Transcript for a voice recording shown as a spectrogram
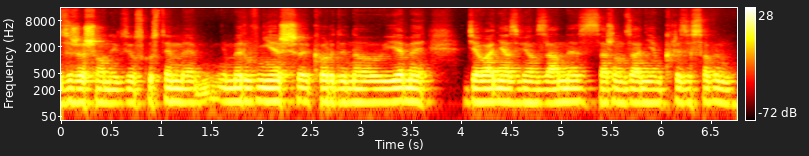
zrzeszonych. W związku z tym my również koordynujemy działania związane z zarządzaniem kryzysowym,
